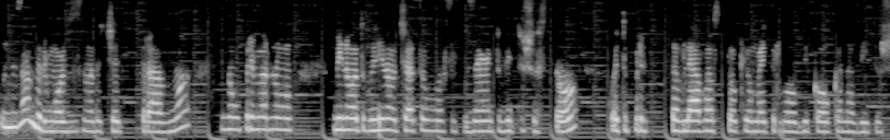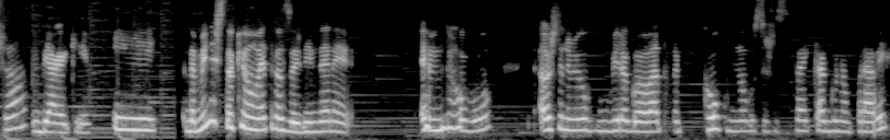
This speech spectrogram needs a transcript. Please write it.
не знам дали може да се нарече травма, но примерно миналата година участвах в състезанието Витуша 100, което представлява 100 км обиколка на Витуша, бягайки. И да минеш 100 км за един ден е, е много. Още не ми го побира главата колко много всъщност това и как го направих,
